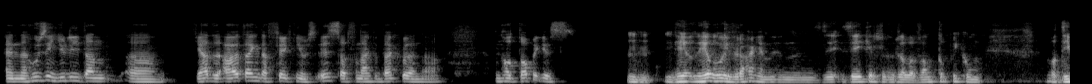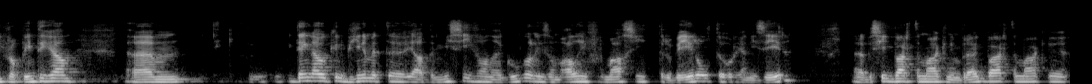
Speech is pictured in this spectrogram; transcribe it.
En hoe zien jullie dan ja, de uitdaging dat fake news is, dat vandaag de dag wel een, eh, een hot topic is? -hmm. Een heel, een heel goede vraag en, een, zeker een relevant topic om wat dieper op in te gaan. Um, ik, ik, denk dat we kunnen beginnen met de, ja, de missie van uh, Google, is om alle informatie ter wereld te organiseren. Uh, beschikbaar te maken en bruikbaar te maken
